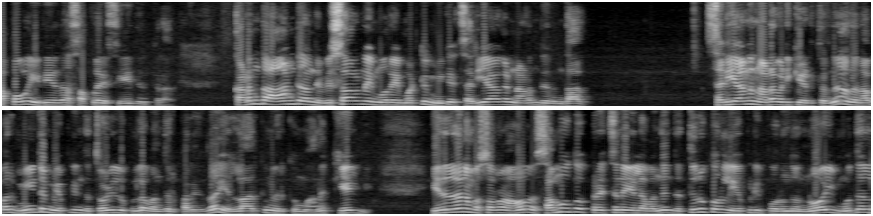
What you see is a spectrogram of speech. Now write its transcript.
அப்போவும் இதே தான் சப்ளை செய்திருக்கிறார். கடந்த ஆண்டு அந்த விசாரணை முறை மட்டும் மிக சரியாக நடந்திருந்தால் சரியான நடவடிக்கை எடுத்திருந்தால் அந்த நபர் மீண்டும் எப்படி இந்த தொழிலுக்குள்ளே வந்திருப்பார்? இதுதான் எல்லாருக்கும் இருக்குமான கேள்வி. இதுதான் நம்ம சொல்கிறோம் சமூக பிரச்சனையில் வந்து இந்த திருக்குறள் எப்படி பொருந்தும் நோய் முதல்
